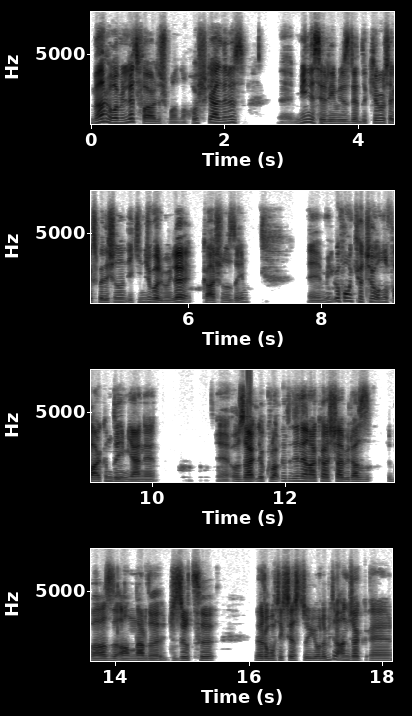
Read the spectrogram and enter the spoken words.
Merhaba millet fare düşmanına hoş geldiniz. Ee, mini serimizde The Curious Expedition'ın ikinci bölümüyle karşınızdayım. Ee, mikrofon kötü onun farkındayım yani e, özellikle kulaklıkla dinleyen arkadaşlar biraz bazı anlarda cızırtı ve robotik ses duyuyor olabilir ancak e,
